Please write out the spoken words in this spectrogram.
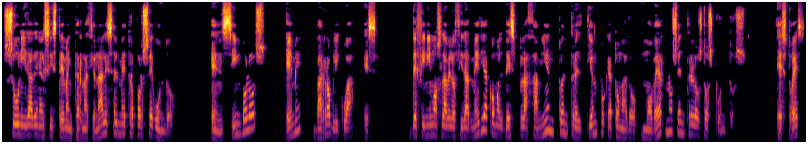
Su unidad en el sistema internacional es el metro por segundo. En símbolos, m barra oblicua s. Definimos la velocidad media como el desplazamiento entre el tiempo que ha tomado movernos entre los dos puntos. Esto es,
